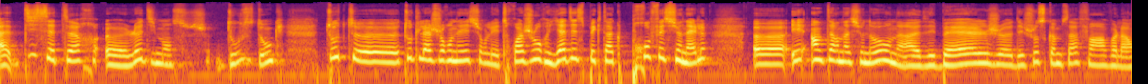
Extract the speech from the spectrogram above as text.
à 17h euh, le dimanche 12. Donc toute, euh, toute la journée, sur les trois jours, il y a des spectacles professionnels et internationaux. On a des Belges, des choses comme ça. Enfin voilà,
